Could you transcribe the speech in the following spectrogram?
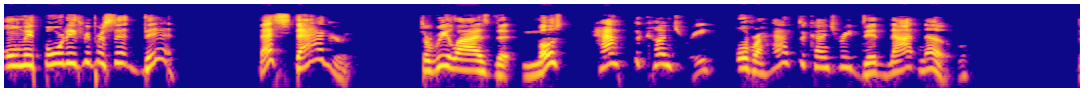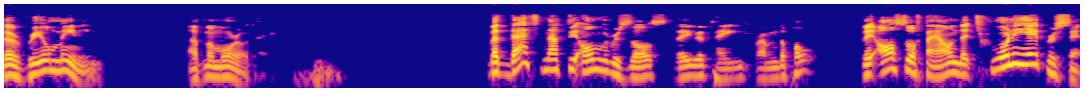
Only 43% did. That's staggering to realize that most half the country, over half the country, did not know the real meaning of Memorial Day. But that's not the only results they obtained from the poll. They also found that 28%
